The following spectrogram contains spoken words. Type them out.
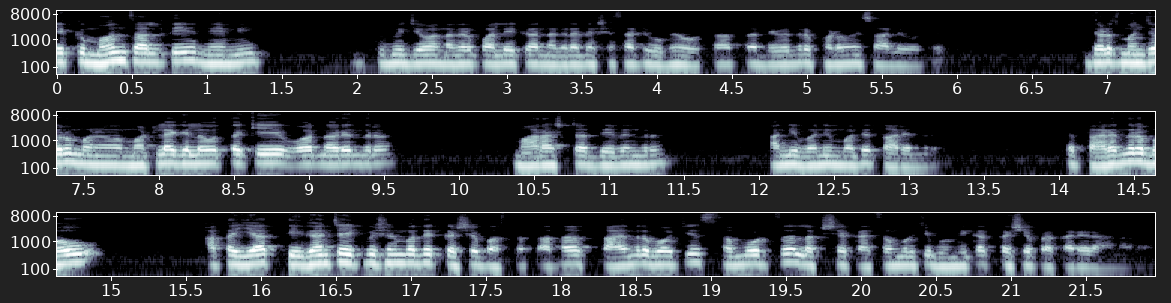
एक म्हण चालते नेहमी. तुम्ही जेव्हा नगरपालिका नगराध्यक्षासाठी उभे होता तर देवेंद्र फडणवीस आले होते. त्यावेळेस मंचावरून म्हटलं गेलं होतं की वर नरेंद्र महाराष्ट्रात देवेंद्र आणि वनीमध्ये तारेंद्र. तर तारेंद्र भाऊ आता या तिघांच्या इक्वेशनमध्ये कसे बसतात? आता तारेंद्र भाऊची समोरचं लक्ष काय? समोरची भूमिका कशा प्रकारे राहणार आहे?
